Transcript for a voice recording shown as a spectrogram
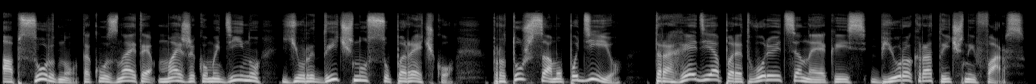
абсурдну, таку, знаєте, майже комедійну юридичну суперечку про ту ж саму подію. Трагедія перетворюється на якийсь бюрократичний фарс.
